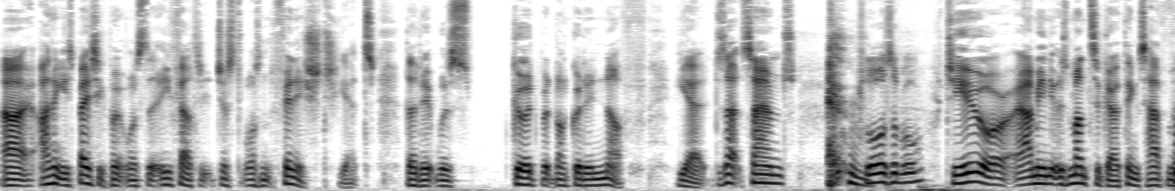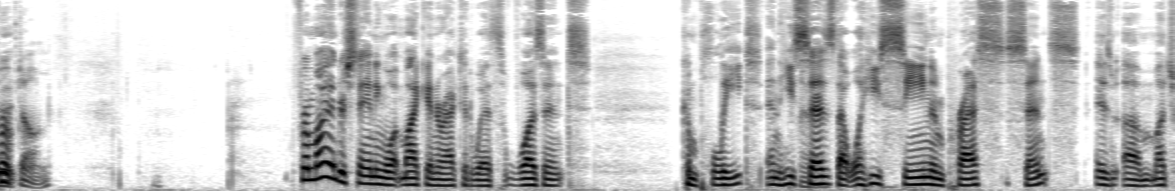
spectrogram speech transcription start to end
uh, I think his basic point was that he felt it just wasn't finished yet, that it was good but not good enough yet. Does that sound plausible to you? Or I mean, it was months ago. Things have moved on. From my understanding, what Mike interacted with wasn't complete, and he says that what he's seen in press since is uh, much,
